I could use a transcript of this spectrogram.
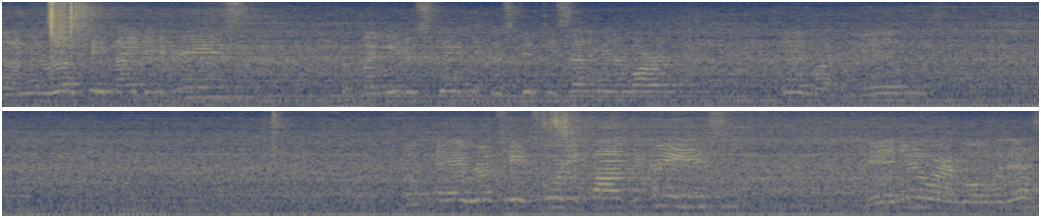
Then I'm going to rotate 90 degrees, put my meter stick at this 50 centimeter mark, and mark the ends. Okay, rotate 45 degrees, and you know where I'm going with this.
